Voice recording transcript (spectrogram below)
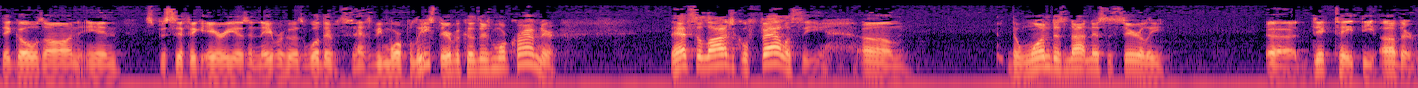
that goes on in specific areas and neighborhoods. Well, there has to be more police there because there's more crime there. That's a logical fallacy. Um, the one does not necessarily uh, dictate the other.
